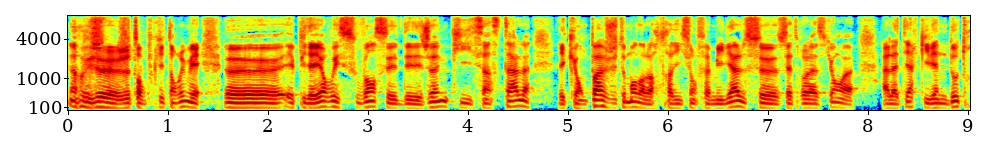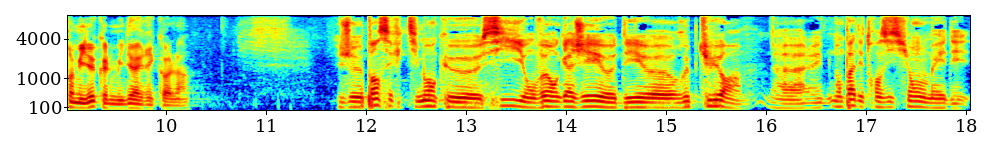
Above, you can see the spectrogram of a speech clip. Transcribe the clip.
je, t'en prie, t'en prie. Mais, euh, et puis d'ailleurs, oui, souvent, c'est des jeunes qui s'installent et qui n'ont pas justement dans leur tradition familiale cette relation à, la terre qui viennent d'autres milieux que le milieu agricole. Je pense effectivement que si on veut engager euh, des euh, ruptures, non pas des transitions, mais des,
